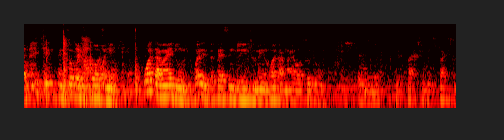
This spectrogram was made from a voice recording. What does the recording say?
of teaching, and somebody calls me. What am I doing? What is the person doing to me, and what am I also doing? Distraction, distraction.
